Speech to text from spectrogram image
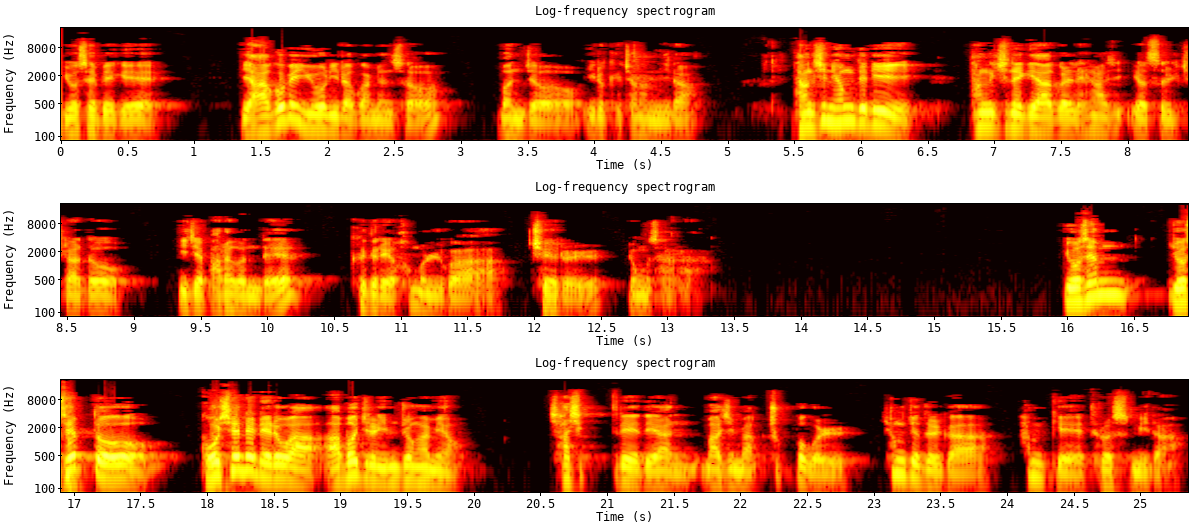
요셉에게 야곱의 유언이라고 하면서 먼저 이렇게 전합니다. 당신 형들이 당신에게 악을 행하였을지라도 이제 바라건대 그들의 허물과 죄를 용서하라. 요셉, 요셉도 고센에 내려와 아버지를 임종하며 자식들에 대한 마지막 축복을 형제들과 함께 들었습니다.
